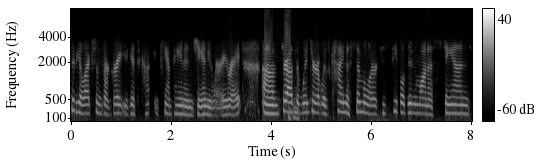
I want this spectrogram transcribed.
city elections are great. You get to ca- campaign in January, right? Um, throughout mm-hmm. the winter, it was kind of similar because people didn't want to stand,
